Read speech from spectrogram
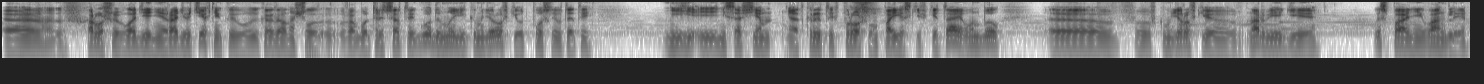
э, хорошее владение радиотехникой, когда он начал работать в 30-е годы, многие командировки вот после вот этой не, не совсем открытой в прошлом поездки в Китай, он был э, в, в командировке в Норвегии, в Испании, в Англии.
